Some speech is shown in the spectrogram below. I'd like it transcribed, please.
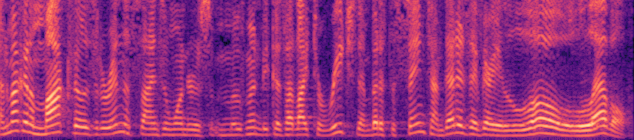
And I'm not going to mock those that are in the signs and wonders movement because I'd like to reach them, but at the same time, that is a very low level.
